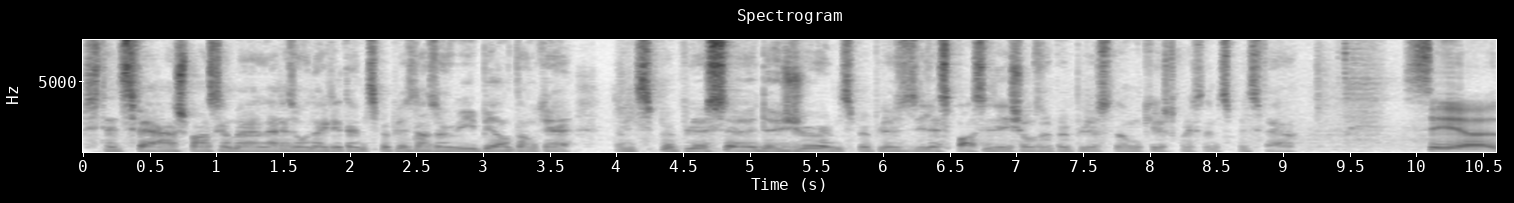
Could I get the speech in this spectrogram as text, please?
c'était différent, je pense, comme l'Arizona était un petit peu plus dans un rebuild. Donc, euh, un petit peu plus euh, de jeu, un petit peu plus. Il laisse passer des choses un peu plus. Donc, je trouve que c'est un petit peu différent. Ces euh,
